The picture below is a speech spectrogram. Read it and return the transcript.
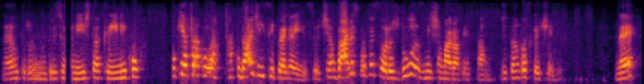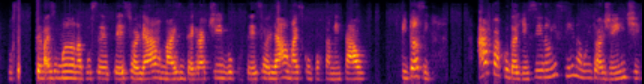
né? O nutricionista clínico, porque a faculdade em si prega isso. Eu tinha várias professoras, duas me chamaram a atenção, de tantas que eu tive, né? Por ser mais humana, por ser, ter esse olhar mais integrativo, por ter esse olhar mais comportamental. Então, assim, a faculdade em si não ensina muito a gente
